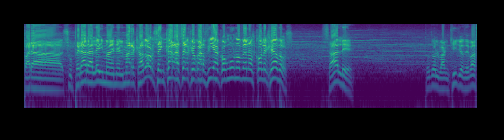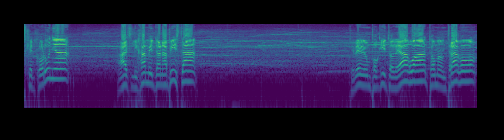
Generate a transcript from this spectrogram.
para superar a Leima en el marcador. Se encara Sergio García con uno de los colegiados. Sale todo el banquillo de Básquet Coruña. Ashley Hamilton a pista. Que bebe un poquito de agua, toma un trago.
